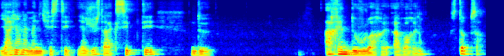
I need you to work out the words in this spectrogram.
Il n'y a rien à manifester, il y a juste à accepter de... Arrête de vouloir avoir raison. Stop ça.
